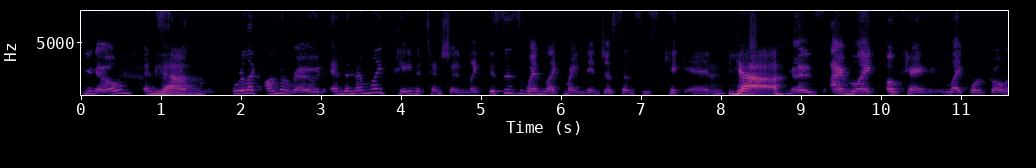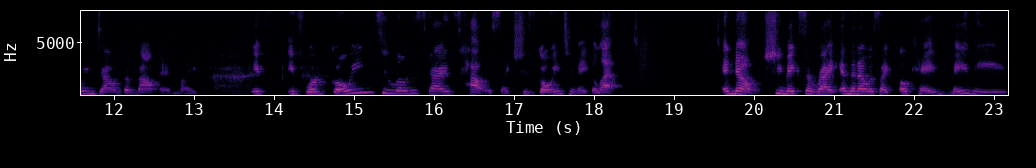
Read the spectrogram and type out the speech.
you know and yeah so we're like on the road and then i'm like paying attention like this is when like my ninja senses kick in. Yeah. Because i'm like okay like we're going down the mountain like if if we're going to lotus sky's house like she's going to make a left. And no she makes a right and then i was like okay maybe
